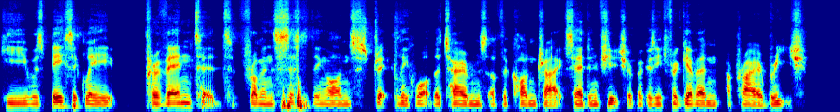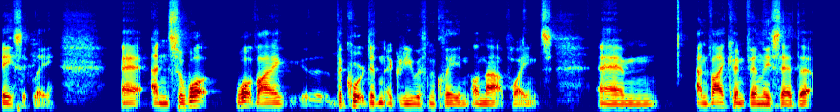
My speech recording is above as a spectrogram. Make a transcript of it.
he was basically prevented from insisting on strictly what the terms of the contract said in future because he'd forgiven a prior breach, basically. Uh, and so what what Vi, the court didn't agree with McLean on that point. Um, and Viscount Finlay said that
